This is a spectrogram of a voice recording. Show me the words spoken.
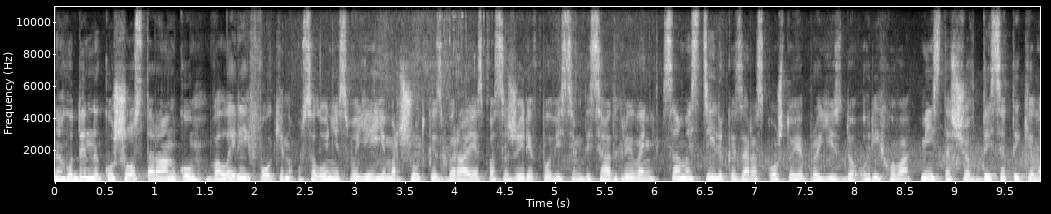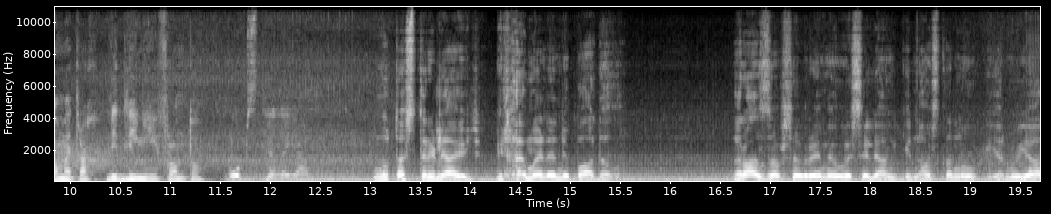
На годиннику шоста ранку Валерій Фокін у салоні своєї маршрутки збирає з пасажирів по 80 гривень. Саме стільки зараз коштує проїзд до Оріхова, міста, що в 10 кілометрах від лінії фронту. Обстріли як? Ну та стріляють, біля мене не падало. Раз за все время веселянки на остановці. Ну я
